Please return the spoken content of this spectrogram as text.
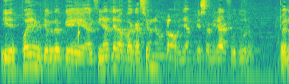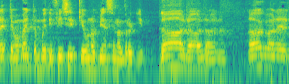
Y después yo creo que al final de las vacaciones uno ya empieza a mirar el futuro. Pero en este momento es muy difícil que uno piense en otro equipo. No, no, no, no. No, con el...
